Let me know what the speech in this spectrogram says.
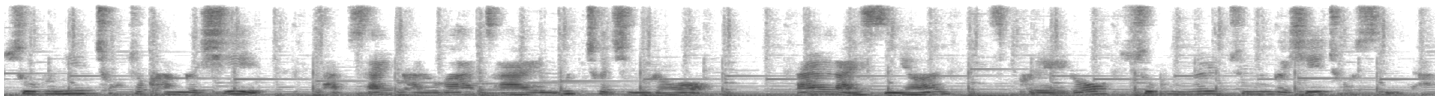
수분이 촉촉한 것이 찹쌀 가루가 잘 묻혀지므로 말라 있으면 스프레이로 수분을 주는 것이 좋습니다.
